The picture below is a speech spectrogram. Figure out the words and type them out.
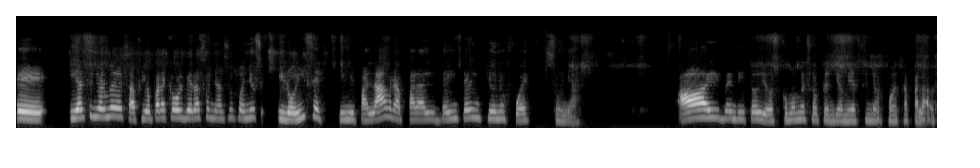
Eh, y el Señor me desafió para que volviera a soñar sus sueños y lo hice. Y mi palabra para el 2021 fue soñar. Ay, bendito Dios, cómo me sorprendió a mí el Señor con esa palabra.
